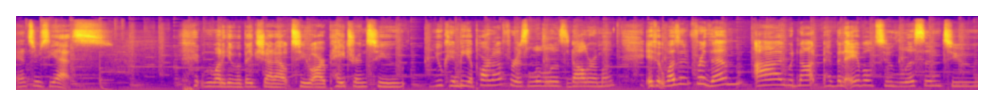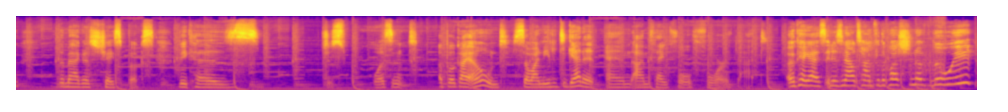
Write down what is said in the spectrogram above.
Answer's yes. we want to give a big shout out to our patrons who you can be a part of for as little as a dollar a month. If it wasn't for them, I would not have been able to listen to the Magnus Chase books because just wasn't a book I owned, so I needed to get it, and I'm thankful for that. Okay, guys, it is now time for the question of the week.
